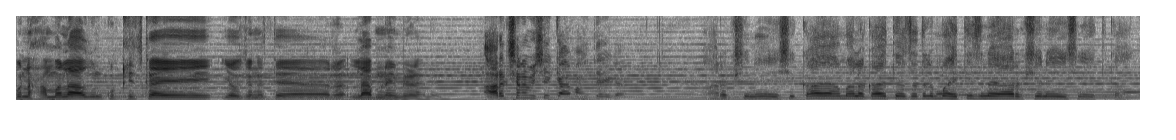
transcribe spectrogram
पण आम्हाला अजून कुठलीच काय योजना त्या लाभ नाही मिळालेला. आरक्षणाविषयी काय माहिती आहे का? आरक्षण आहे अशी काय? आम्हाला काय त्याच्यातलं माहितीच नाही आरक्षण ते काय.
